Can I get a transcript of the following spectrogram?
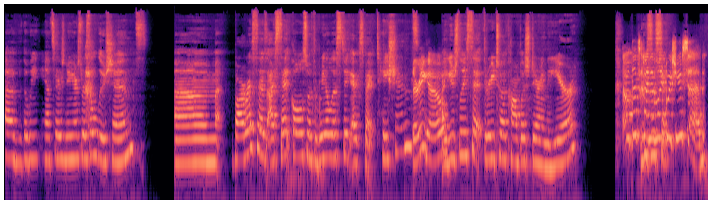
of the week answers New Year's resolutions. Um, Barbara says, I set goals with realistic expectations. there you go. I usually set three to accomplish during the year. oh, that's kind Lisa of like said- what you said.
